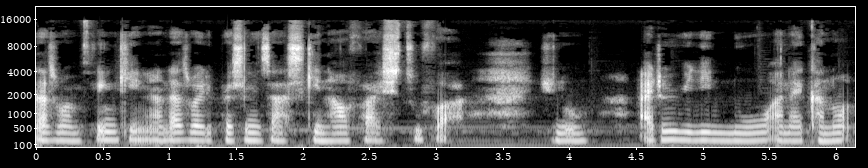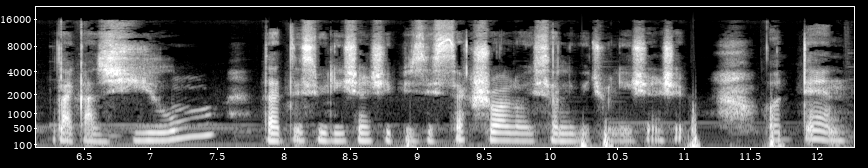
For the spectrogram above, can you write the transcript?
that's what I'm thinking, and that's why the person is asking how far is too far. You know, I don't really know, and I cannot like assume that this relationship is a sexual or a celibate relationship. But then,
